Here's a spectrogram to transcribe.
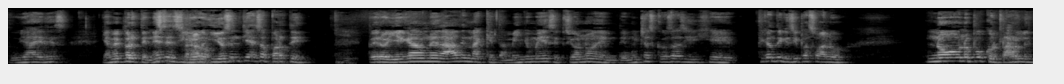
tú ya eres, ya me perteneces. Sí, y, yo, y yo sentía esa parte. Pero llega una edad en la que también yo me decepciono de, de muchas cosas y dije, fíjate que sí pasó algo. No, no puedo culparle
